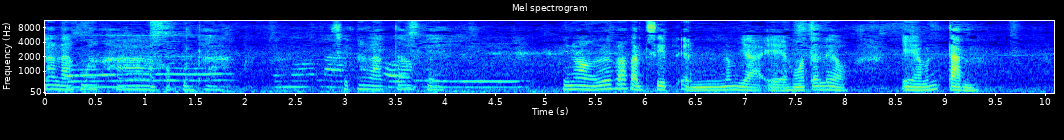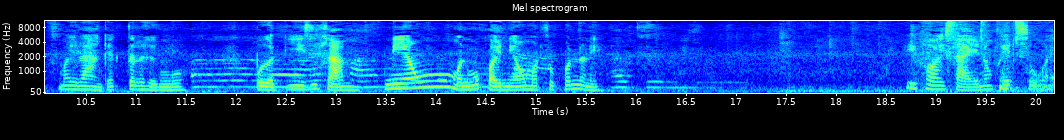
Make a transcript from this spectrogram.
น่ารักมากค่ะ ขอบคุณค่ะชุดน่ารักเจ้าแพรพี่น้องเอ้ยพากันซิดเอ็นน้ำยาแอร์หัวตะแล้วแอร์มันตัน ไม่ล่างแก๊กตะถึงบุเปิดยี่สิบสามเหนียวเหมือนมุกข่อยเหนียวหมดทุกคนน่ะนี่ พี่พลอยใส่น้องเพชรสวย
